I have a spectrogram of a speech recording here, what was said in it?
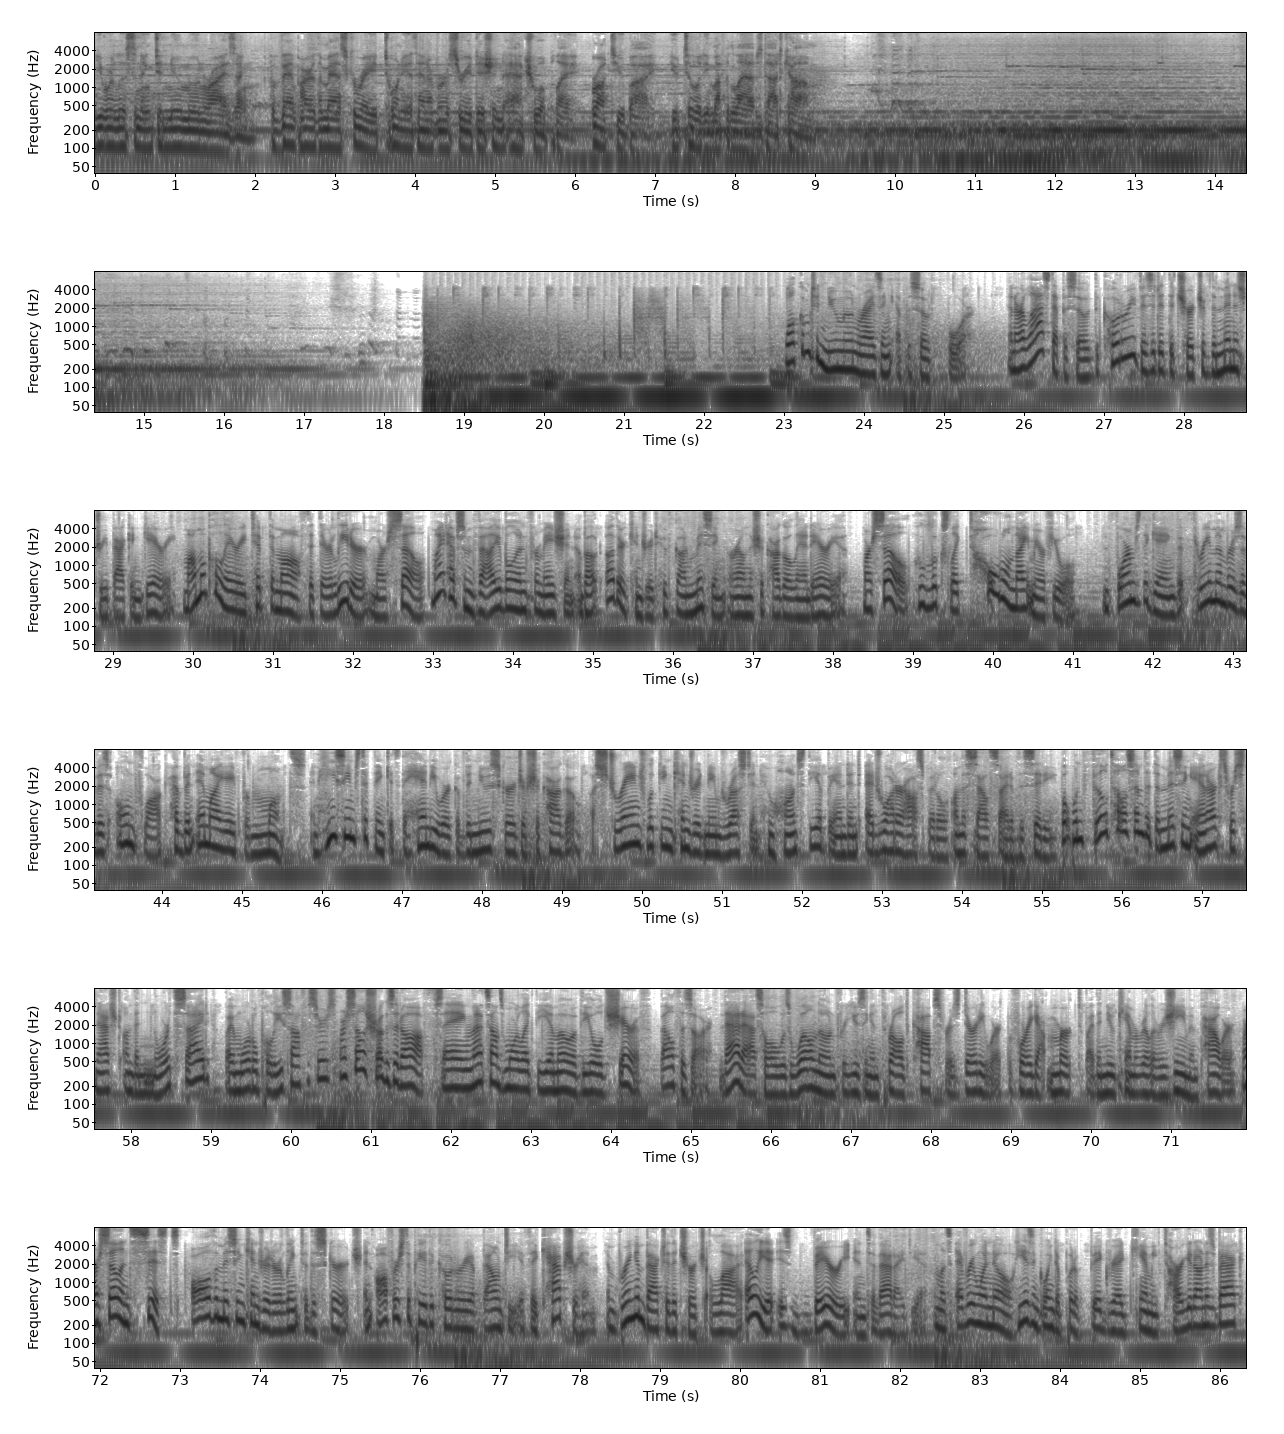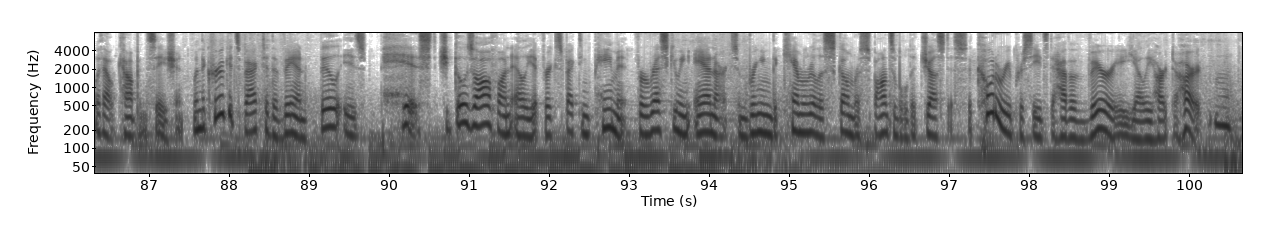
You are listening to New Moon Rising, a Vampire the Masquerade 20th Anniversary Edition actual play, brought to you by UtilityMuffinLabs.com. to New Moon Rising, Episode 4. In our last episode, the Coterie visited the Church of the Ministry back in Gary. Mama Polari tipped them off that their leader, Marcel, might have some valuable information about other kindred who've gone missing around the Chicagoland area. Marcel, who looks like total nightmare fuel, informs the gang that three members of his own flock have been MIA for months, and he seems to think it's the handiwork of the new scourge of Chicago, a strange looking kindred named Rustin who haunts the abandoned Edgewater Hospital on the south side of the city. But when Phil tells him that the missing anarchs were snatched on the north side by mortal police officers, Marcel shrugs it off, saying that sounds more like the MO of the old sheriff, Balthazar. That asshole was well known for using enthralled cops for his dirty work before he got murked by the new Camarilla regime power. Marcel insists all the missing kindred are linked to the Scourge and offers to pay the Coterie a bounty if they capture him and bring him back to the church alive. Elliot is very into that idea and lets everyone know he isn't going to put a big red cami target on his back without compensation. When the crew gets back to the van, Phil is pissed. She goes off on Elliot for expecting payment for rescuing anarchs and bringing the Camarilla scum responsible to justice. The Coterie proceeds to have a very yelly heart to heart,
